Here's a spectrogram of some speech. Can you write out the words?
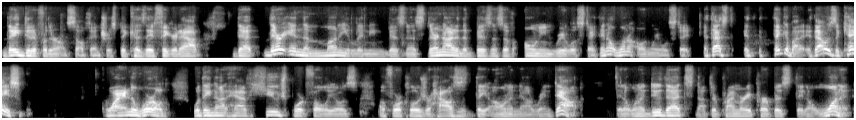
they did it for their own self-interest because they figured out that they're in the money lending business. They're not in the business of owning real estate. They don't want to own real estate. If that's if, think about it, if that was the case, why in the world would they not have huge portfolios of foreclosure houses that they own and now rent out? They don't want to do that. It's not their primary purpose. They don't want it,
